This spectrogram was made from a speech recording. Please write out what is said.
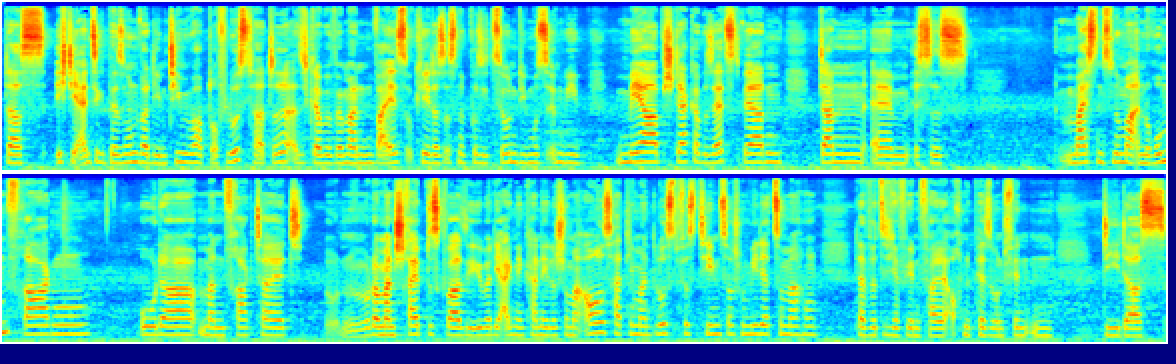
dass ich die einzige Person war, die im Team überhaupt drauf Lust hatte. Also ich glaube, wenn man weiß, okay, das ist eine Position, die muss irgendwie mehr, stärker besetzt werden, dann ähm, ist es meistens nur mal an Rumfragen oder man fragt halt oder man schreibt es quasi über die eigenen Kanäle schon mal aus. Hat jemand Lust fürs Team Social Media zu machen? Da wird sich auf jeden Fall auch eine Person finden, die das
